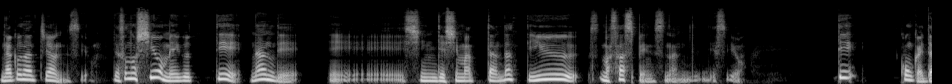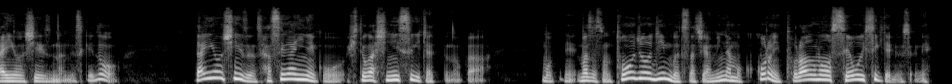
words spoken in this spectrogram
亡くなっちゃうんですよ。で、その死をめぐって、なんで、えー死んでしまったんだっていう、まあ、サスペンスなんですよ。で、今回第4シーズンなんですけど、第4シーズンさすがにね、こう、人が死にすぎちゃったのか、もうね、まずその登場人物たちがみんなもう心にトラウマを背負いすぎてるんですよね。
